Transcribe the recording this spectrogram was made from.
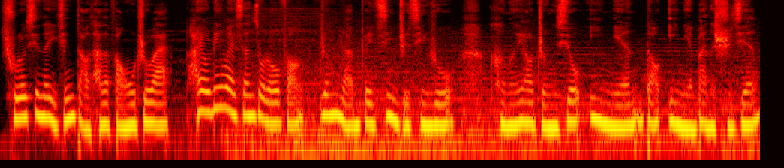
除了现在已经倒塌的房屋之外，还有另外三座楼房仍然被禁止进入，可能要整修一年到一年半的时间。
